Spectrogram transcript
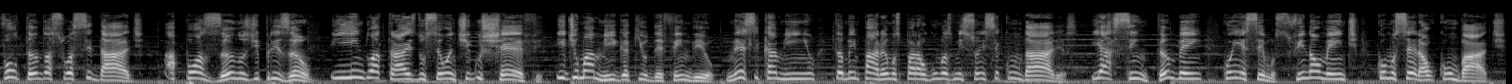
voltando à sua cidade, após anos de prisão e indo atrás do seu antigo chefe e de uma amiga que o defendeu. Nesse caminho também paramos para algumas missões secundárias e assim também conhecemos finalmente como será o combate,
